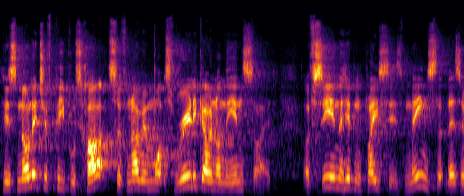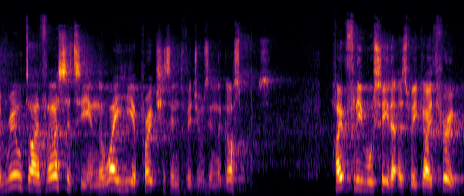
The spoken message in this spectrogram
His knowledge of people's hearts, of knowing what's really going on the inside, of seeing the hidden places, means that there's a real diversity in the way he approaches individuals in the Gospels. Hopefully, we'll see that as we go through.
